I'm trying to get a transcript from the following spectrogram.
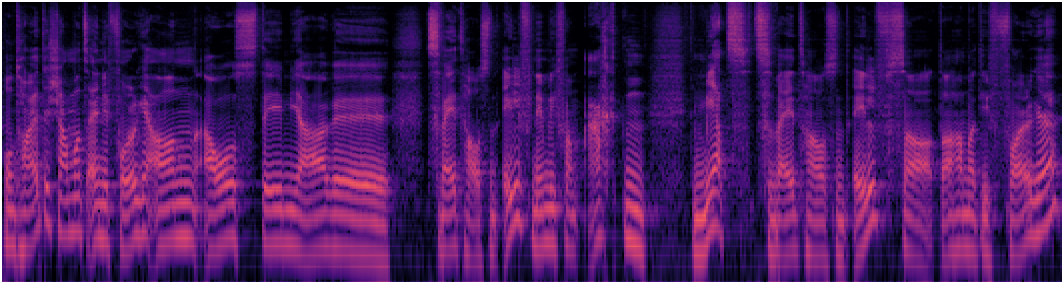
und heute schauen wir uns eine Folge an aus dem Jahre 2011, nämlich vom 8. März 2011. So, da haben wir die Folge.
